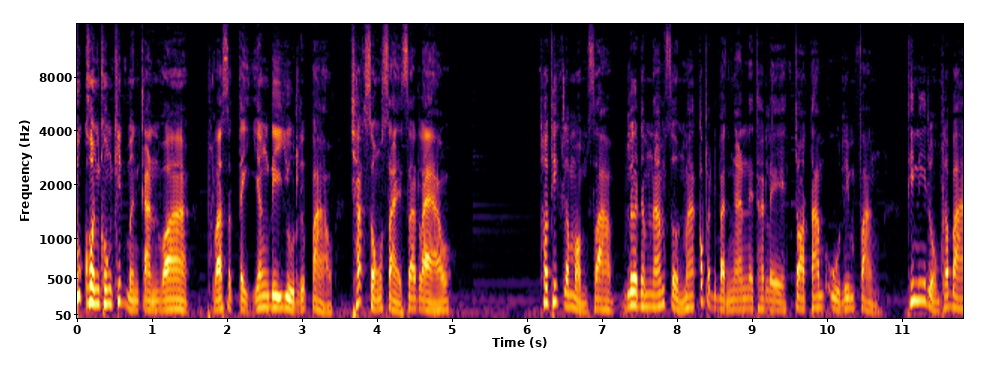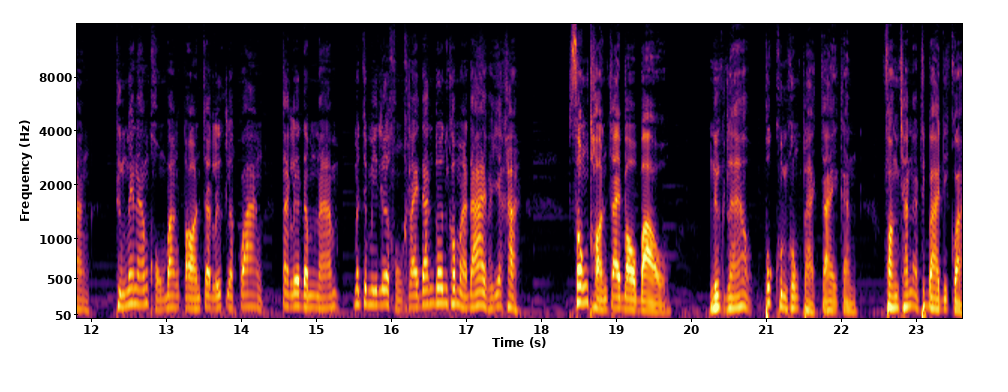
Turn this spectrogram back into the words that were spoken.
ทุกคนคงคิดเหมือนกันว่าพระสติยังดีอยู่หรือเปล่า ชักสงสัยซะแล้ว เท่าที่กระหม่อมทราบเรือดำน้ำส่วนมากก็ปฏิบัติงานในทะเลจอดตามอู่ริมฝั่ง ที่นี่หลวงพระบาง ถึงแม่น้ำของบางตอนจะลึกและกว้าง แต่เรือดำน้ำมันจะมีเรือของใครด้านด้นเข้ามาได้พะยะค่ะ ทรงถอนใจเบาๆนึกแล้วพวกคุณคงแปลกใจกัน ฟังฉันอธิบายดีกว่า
